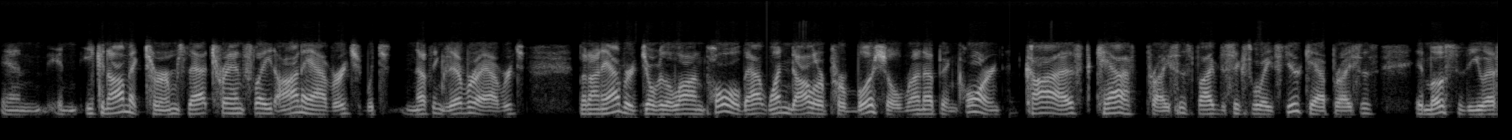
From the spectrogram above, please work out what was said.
And in economic terms, that translate on average, which nothing's ever average, but on average over the long pole, that one dollar per bushel run up in corn caused calf prices, five to six weight steer calf prices, in most of the U.S.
